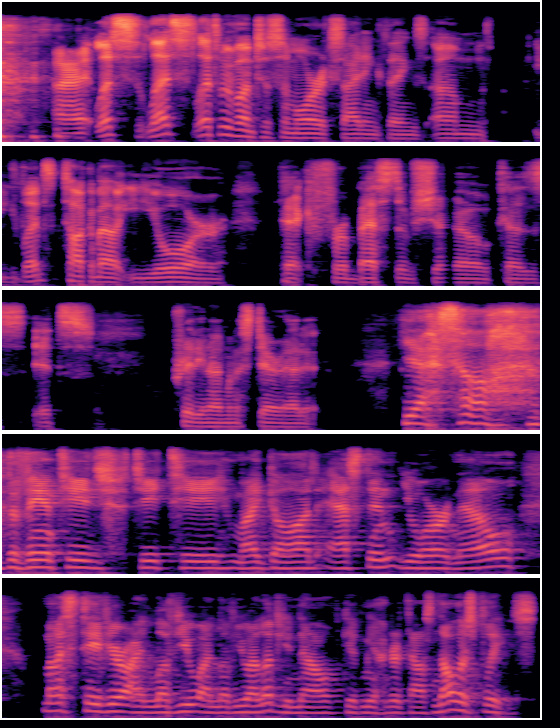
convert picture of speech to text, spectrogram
All right, let's let's let's move on to some more exciting things. Um, let's talk about your pick for best of show because it's pretty, and I'm going to stare at it. Yes, uh, the Vantage GT. My God, Aston, you are now my savior, I love you, I love you, I love you. Now give me $100,000, please.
